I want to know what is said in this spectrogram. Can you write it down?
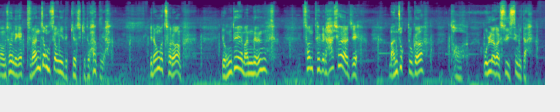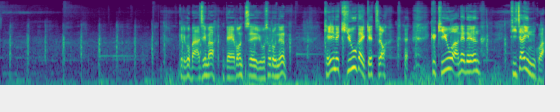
엄청나게 불안정성이 느껴지기도 하고요. 이런 것처럼 용도에 맞는 선택을 하셔야지 만족도가 더 올라갈 수 있습니다. 그리고 마지막 네 번째 요소로는 개인의 기호가 있겠죠. 그 기호 안에는 디자인과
